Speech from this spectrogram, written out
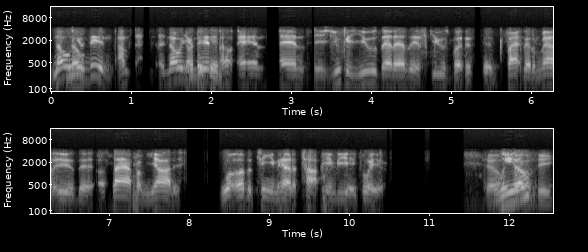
No, you didn't. I'm, no, you No, didn't. didn't. Uh, And and you can use that as an excuse, but the, the fact of the matter is that aside from Giannis, what other team had a top NBA player? Tell, Will? tell him, D.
